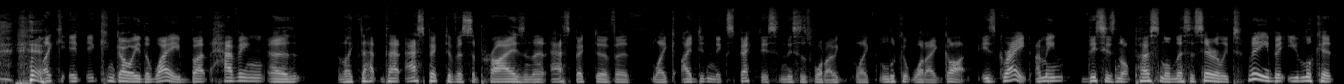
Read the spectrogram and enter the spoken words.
like it, it can go either way, but having a like that that aspect of a surprise and that aspect of a like I didn't expect this and this is what I like look at what I got is great. I mean, this is not personal necessarily to me, but you look at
